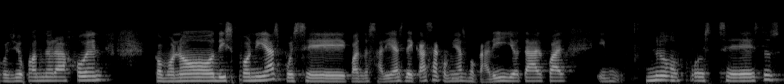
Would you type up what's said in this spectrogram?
pues yo cuando era joven, como no disponías, pues eh, cuando salías de casa comías bocadillo, tal cual. Y no, pues eh, estos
